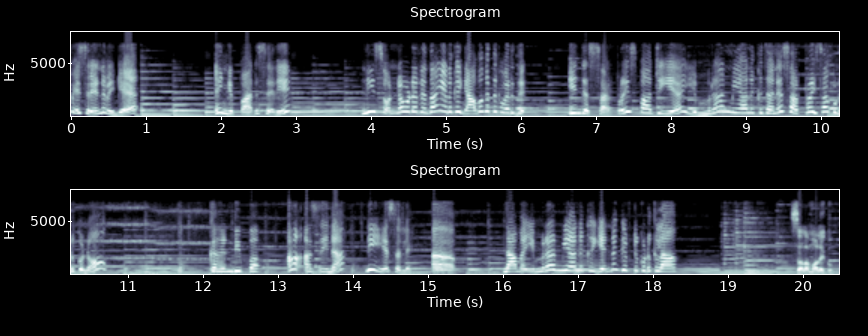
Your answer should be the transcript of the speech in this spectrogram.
பேசுறேன்னு வைங்க இங்க பாரு சரி. நீ சொன்ன உடனே தான் எனக்கு ஞாபகத்துக்கு வருது. இந்த சர்ப்ரைஸ் பார்ட்டிய இம்ரான் மியானுக்கு தானே சர்ப்ரைஸா கொடுக்கணும்? கண்டிப்பா. ஆ அசீனா நீ ஏன் சொல்லு நாம இம்ரான் மியானுக்கு என்ன gift கொடுக்கலாம்? சலாம் அலைக்கும்.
